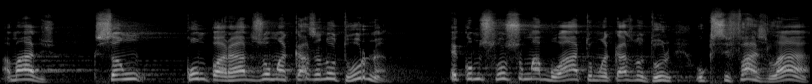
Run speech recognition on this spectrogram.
amados, que são comparados a uma casa noturna. É como se fosse uma boate, uma casa noturna. O que se faz lá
